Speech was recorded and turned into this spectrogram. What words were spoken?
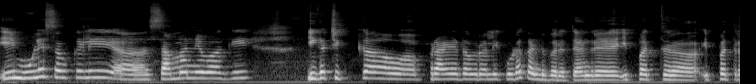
ಈ- ಮೂಳೆ ಸವಕಳಿ ಸಾಮಾನ್ಯವಾಗಿ ಈಗ ಚಿಕ್ಕ ಪ್ರಾಯದವರಲ್ಲಿ ಕೂಡ ಕಂಡು ಬರುತ್ತೆ ಅಂದ್ರೆ ಇಪ್ಪತ್ತರ ಇಪ್ಪತ್ತರ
